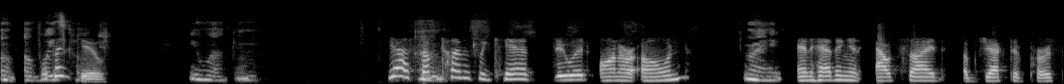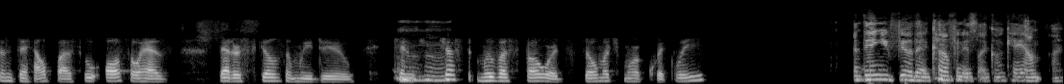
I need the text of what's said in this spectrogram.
a, a voice well, thank coach. You. You're welcome. Yeah, sometimes we can't do it on our own. Right. And having an outside objective person to help us who also has better skills than we do can mm-hmm. just move us forward so much more quickly. And then you feel that confidence, like, okay, I'm, I,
